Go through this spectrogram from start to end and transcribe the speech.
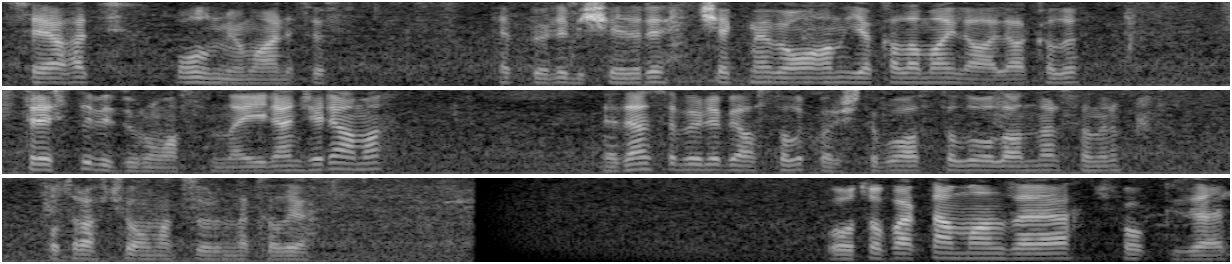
seyahat olmuyor maalesef. Hep böyle bir şeyleri çekme ve o anı yakalamayla alakalı stresli bir durum aslında. Eğlenceli ama nedense böyle bir hastalık var işte. Bu hastalığı olanlar sanırım fotoğrafçı olmak zorunda kalıyor. Bu otoparktan manzara çok güzel.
